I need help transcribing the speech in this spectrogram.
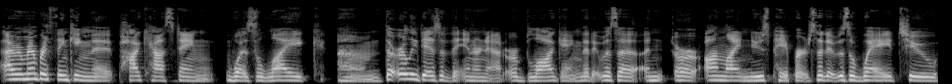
I remember thinking that podcasting was like um, the early days of the internet or blogging, that it was a, or online newspapers, that it was a way to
